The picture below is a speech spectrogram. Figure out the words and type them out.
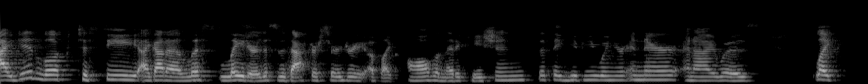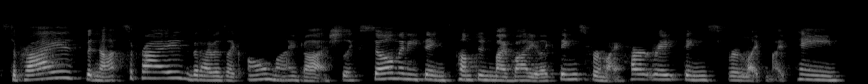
I did look to see, I got a list later. This was after surgery of like all the medications that they give you when you're in there. And I was like surprised, but not surprised. But I was like, oh my gosh, like so many things pumped into my body, like things for my heart rate, things for like my pain,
